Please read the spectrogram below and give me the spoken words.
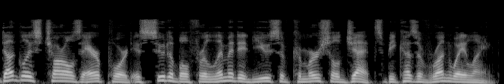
Douglas Charles Airport is suitable for limited use of commercial jets because of runway length.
